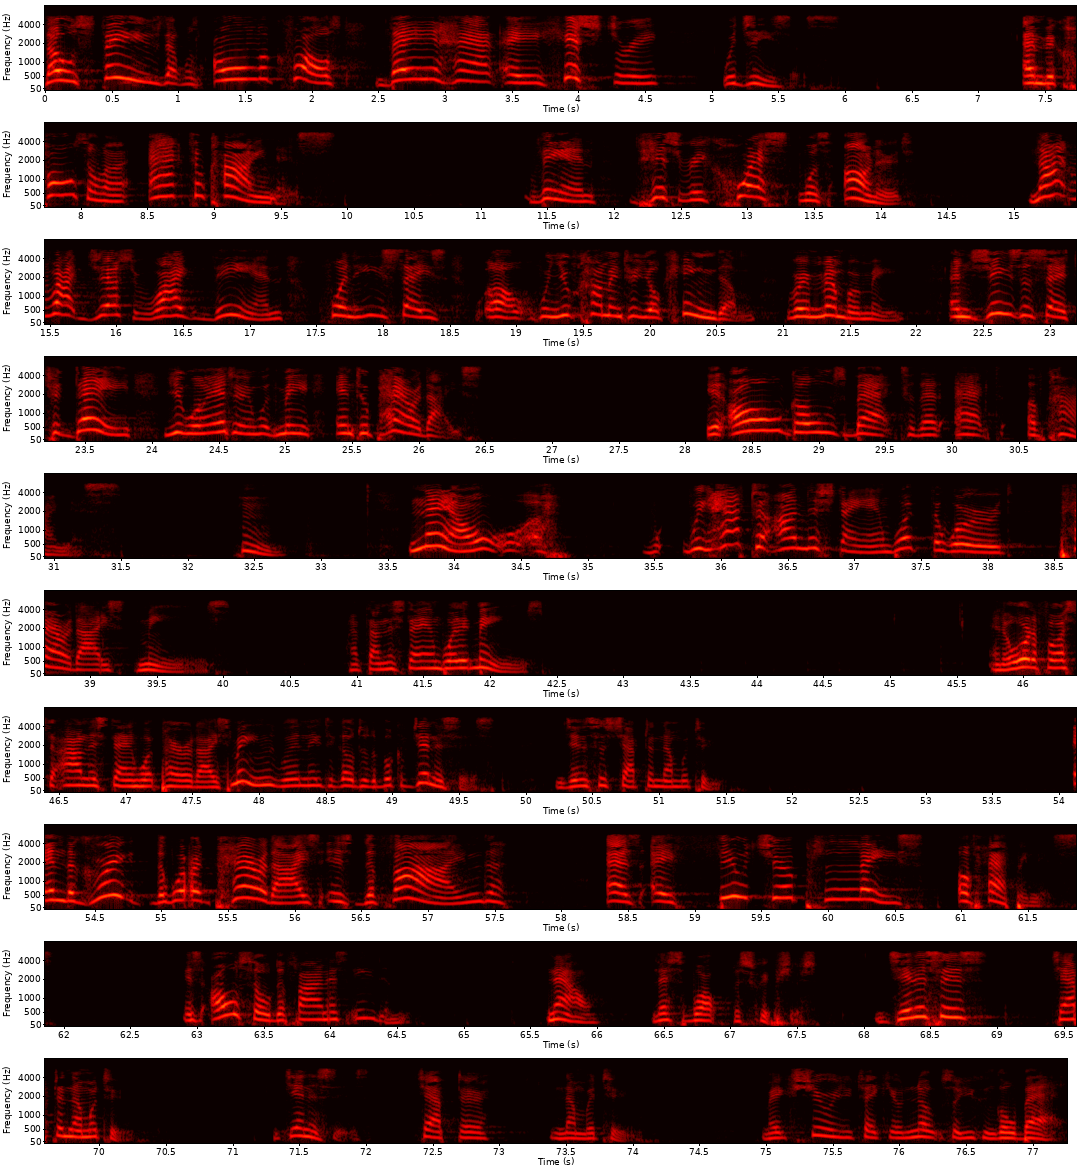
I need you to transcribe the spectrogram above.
Those thieves that was on the cross, they had a history with Jesus. And because of an act of kindness, then his request was honored. Not right just right then when he says, uh, when you come into your kingdom, remember me. And Jesus said, today you will enter with me into paradise. It all goes back to that act of kindness. Hmm. Now, uh, we have to understand what the word paradise means. Have to understand what it means. In order for us to understand what paradise means, we need to go to the book of Genesis, Genesis chapter number 2. In the Greek, the word paradise is defined as a future place of happiness. It's also defined as Eden. Now, let's walk the scriptures. Genesis chapter number 2. Genesis chapter number 2. Make sure you take your notes so you can go back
